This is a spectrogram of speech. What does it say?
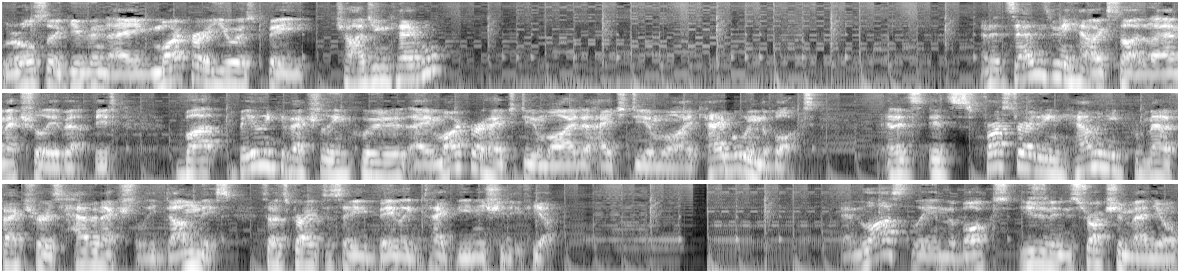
We're also given a micro USB charging cable. And it saddens me how excited I am actually about this, but Beelink have actually included a micro HDMI to HDMI cable in the box. And it's it's frustrating how many manufacturers haven't actually done this. So it's great to see Beelink take the initiative here. And lastly in the box is an instruction manual.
